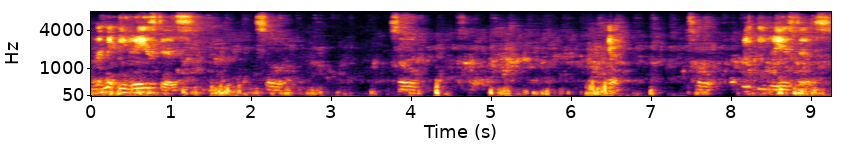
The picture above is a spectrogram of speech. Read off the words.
let me erase this. So, so, okay. So let me erase this.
